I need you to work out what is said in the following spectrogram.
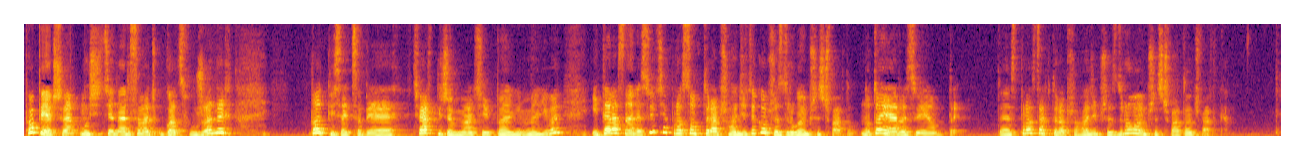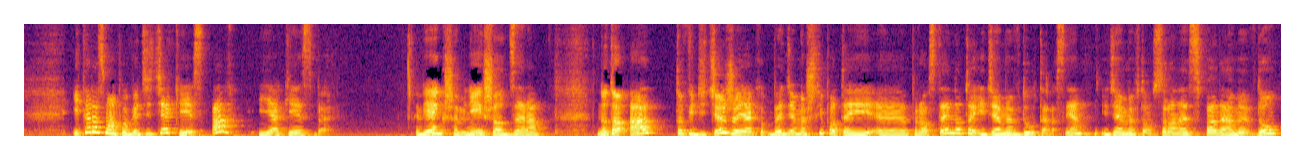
Po pierwsze, musicie narysować układ służonych, podpisać sobie ćwiartki, żeby wam się myliły. I teraz narysujcie prostą, która przechodzi tylko przez drugą i przez czwartą. No to ja rysuję ją tutaj. To jest prosta, która przechodzi przez drugą i przez czwartą ćwiartkę. I teraz mam powiedzieć, jakie jest A i jakie jest B. Większe, mniejsze od zera. No to A, to widzicie, że jak będziemy szli po tej y, prostej, no to idziemy w dół teraz, nie? Idziemy w tą stronę, spadamy w dół,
